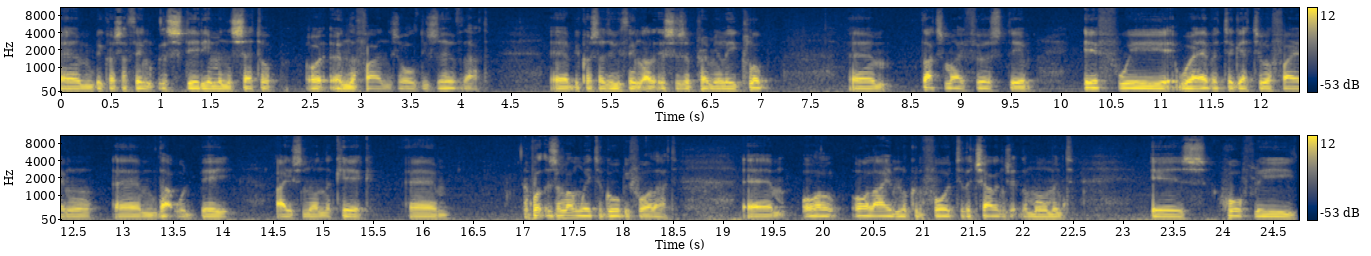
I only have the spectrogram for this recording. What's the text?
um, because I think the stadium and the setup and the fans all deserve that uh, because I do think that this is a Premier League club. Um, that's my first aim. If we were ever to get to a final, um, that would be icing on the cake. Um, but there's a long way to go before that. Um, all, all I'm looking forward to the challenge at the moment is hopefully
